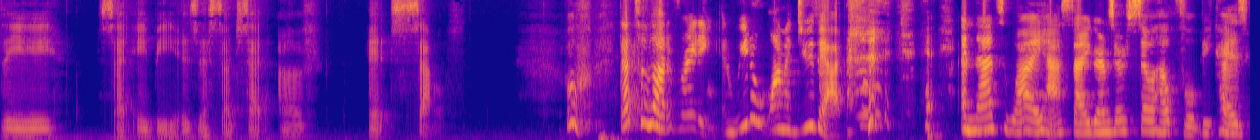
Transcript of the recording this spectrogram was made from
the set AB is a subset of itself. Ooh, that's a lot of writing, and we don't want to do that. and that's why Hasse diagrams are so helpful because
